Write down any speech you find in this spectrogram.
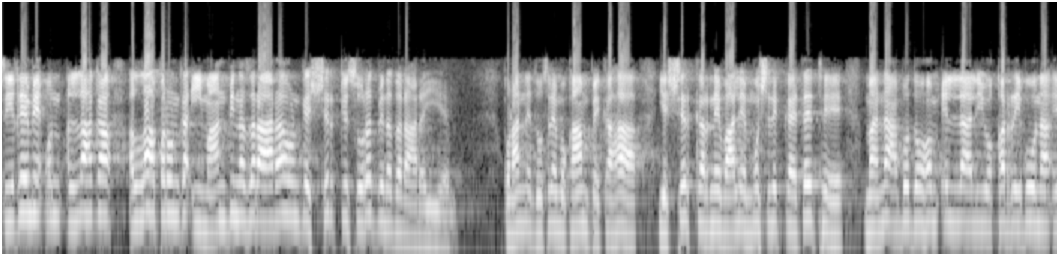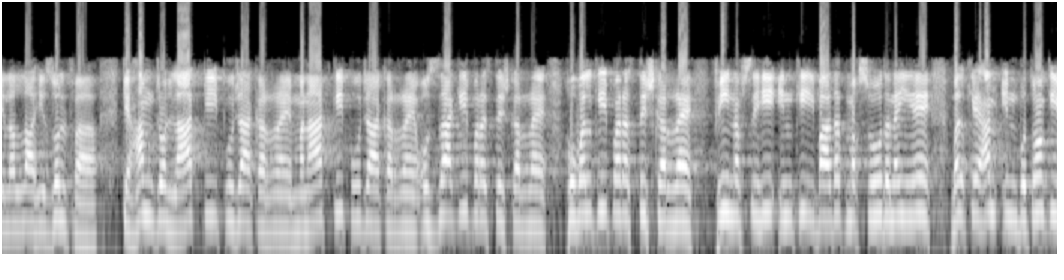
سیغے میں ان اللہ کا اللہ پر ان کا ایمان بھی نظر آ رہا ہے ان کے شرک کی صورت بھی نظر آ رہی ہے۔ قرآن نے دوسرے مقام پہ کہا، یہ شرک کرنے والے مشرک کہتے تھے، ما نعبدهم الا ليقربونا الى الله زلفا کہ ہم جو لات کی پوجا کر رہے ہیں، منات کی پوجا کر رہے ہیں، عزا کی پرستش کر رہے ہیں حبل کی پرستش کر رہے ہیں، فی نفس ہی ان کی عبادت مقصود نہیں ہے، بلکہ ہم ان بتوں کی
